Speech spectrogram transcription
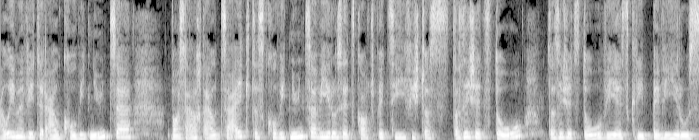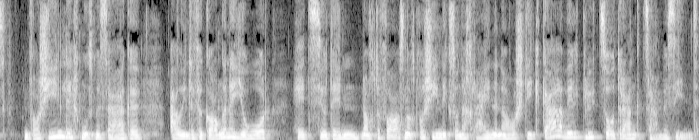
auch immer wieder auch Covid-19 was auch, auch zeigt, dass Covid-19-Virus jetzt ganz spezifisch, das, das ist jetzt da, das ist jetzt da wie ein Grippevirus. Und wahrscheinlich muss man sagen, auch in den vergangenen Jahren hat es ja dann nach der Fasnacht wahrscheinlich so einen kleinen Anstieg gegeben, weil die Leute so drängt zusammen sind.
